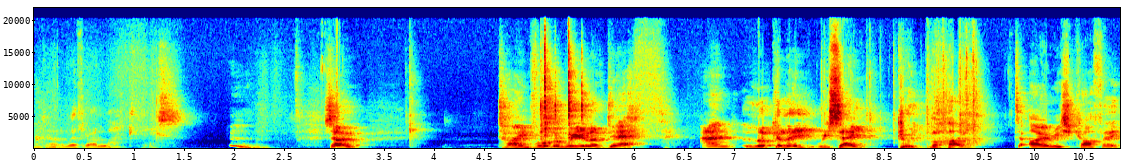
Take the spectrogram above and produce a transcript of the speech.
I don't know whether I like this. Hmm. So, time for the Wheel of Death, and luckily we say goodbye to Irish coffee.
